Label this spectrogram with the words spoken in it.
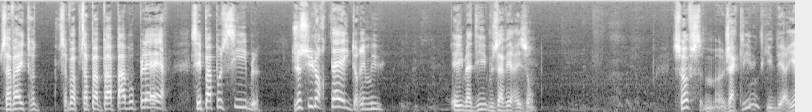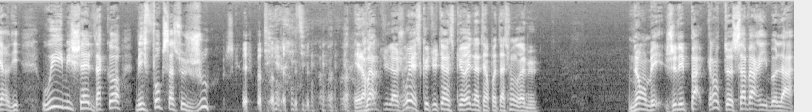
Ça va être. Ça va, ça va pas, pas vous plaire. C'est pas possible. Je suis l'orteil de Rému. Et il m'a dit Vous avez raison. Sauf Jacqueline qui derrière a dit Oui, Michel, d'accord, mais il faut que ça se joue. Et alors, Voilà. quand tu l'as joué, est-ce que tu t'es inspiré de l'interprétation de Rému? Non, mais je n'ai pas. Quand euh, Savary me l'a.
